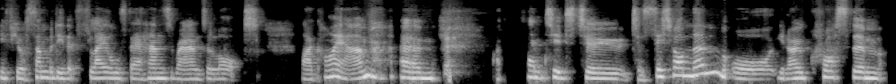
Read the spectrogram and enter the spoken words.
If you're somebody that flails their hands around a lot, like I am, um, I'm tempted to to sit on them or you know cross them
